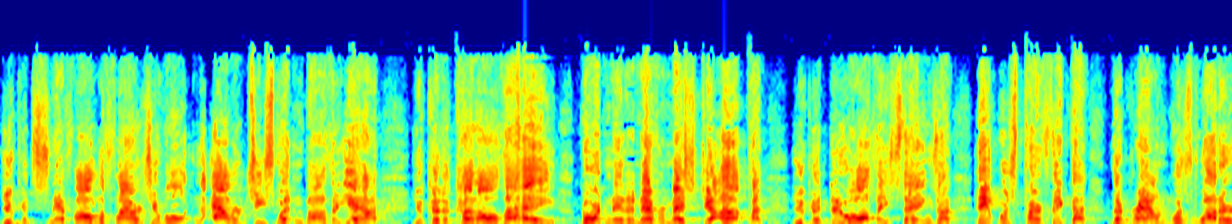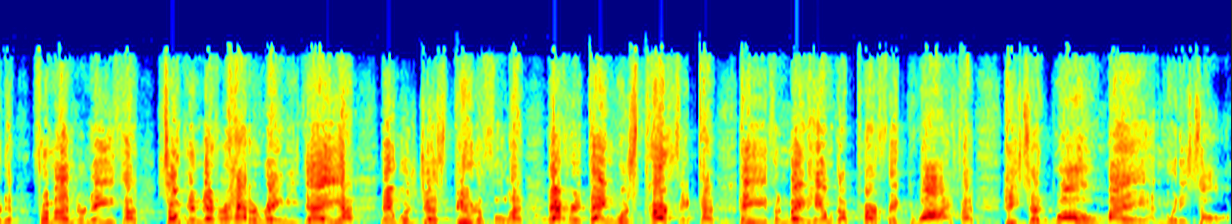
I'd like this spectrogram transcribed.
you could sniff all the flowers you want and allergies wouldn't bother you. You could have cut all the hay, Gordon, it'd have never messed you up. You could do all these things. It was perfect. The ground was watered from underneath, so you never had a rainy day. It was just beautiful. Everything was perfect. He even made him the perfect wife. He said, Whoa, man, when he saw her.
